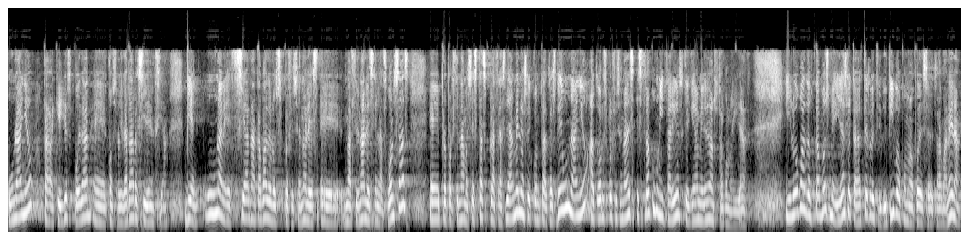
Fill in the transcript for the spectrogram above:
un año para que ellos puedan eh, consolidar la residencia. Bien, una vez se han acabado los profesionales eh, nacionales en las bolsas, eh, proporcionamos estas plazas de al menos de contratos de un año a todos los profesionales extracomunitarios que quieran venir a nuestra comunidad. Y luego adoptamos medidas de carácter retributivo, como no puede ser de otra manera,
